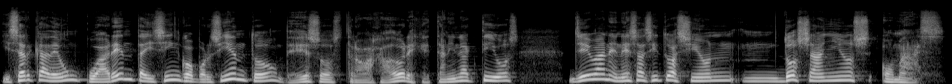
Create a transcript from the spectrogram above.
Y cerca de un 45% de esos trabajadores que están inactivos llevan en esa situación mm, dos años o más.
